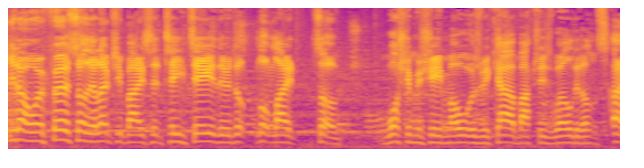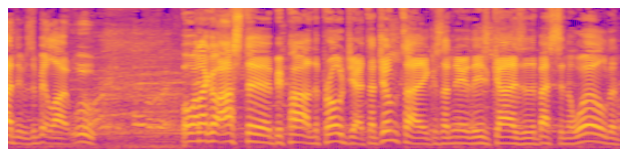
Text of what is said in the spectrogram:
you know when I first saw the electric bikes at TT, they looked like sort of washing machine motors with car batteries welded on the side. It was a bit like woo. But when I got asked to be part of the project, I jumped at it because I knew these guys are the best in the world. And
